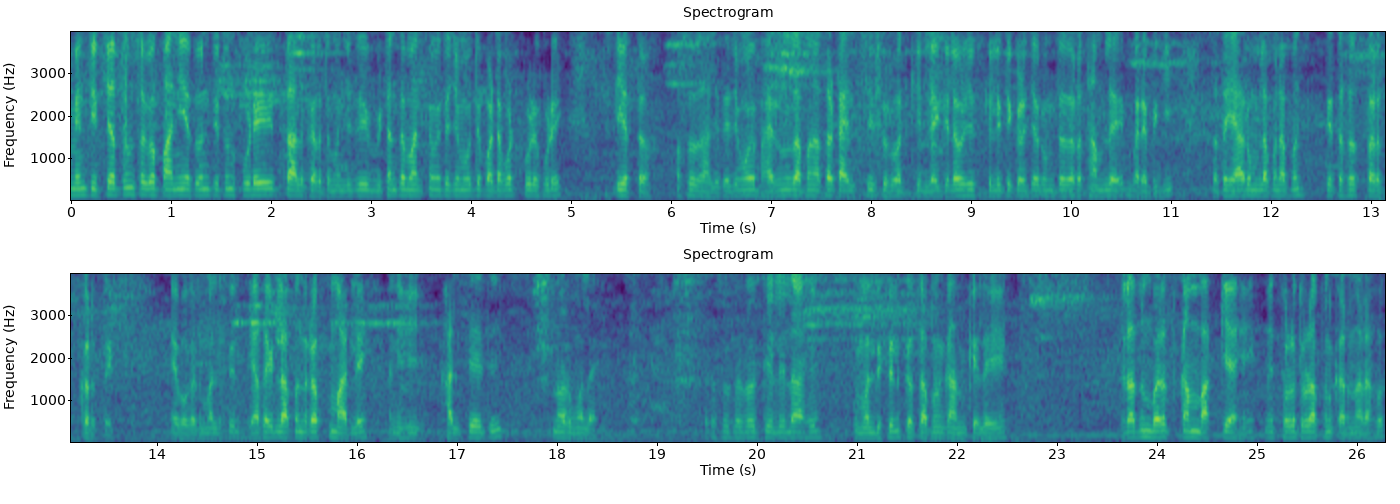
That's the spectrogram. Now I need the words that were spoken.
मेन तिच्यातून सगळं पाणी येतं आणि तिथून पुढे चाल करतं. म्हणजे जे विटांचं बांधकाम आहे त्याच्यामुळे ते पटापट पुढे पुढे येतं. असं झालं. त्याच्यामुळे बाहेरूनच आपण आता टाईल्सची सुरुवात केली आहे. गेल्या वर्षीच केली. तिकडच्या रूमचं जरा थांबलं आहे बऱ्यापैकी. तर आता ह्या रूमला पण आपण ते तसंच परत करतो आहे हे बघा तुम्हाला दिसेल. ह्या साईडला आपण रफ मारले आणि ही खालती आहे ती नॉर्मल आहे. तर असं सगळं केलेलं आहे. तुम्हाला दिसेल कसं आपण काम केलं आहे हे. तर अजून बरंच काम बाकी आहे. म्हणजे थोडं थोडं आपण करणार आहोत.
